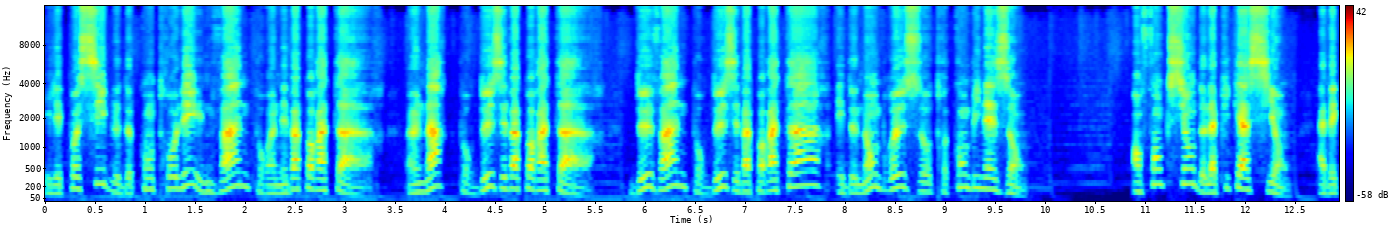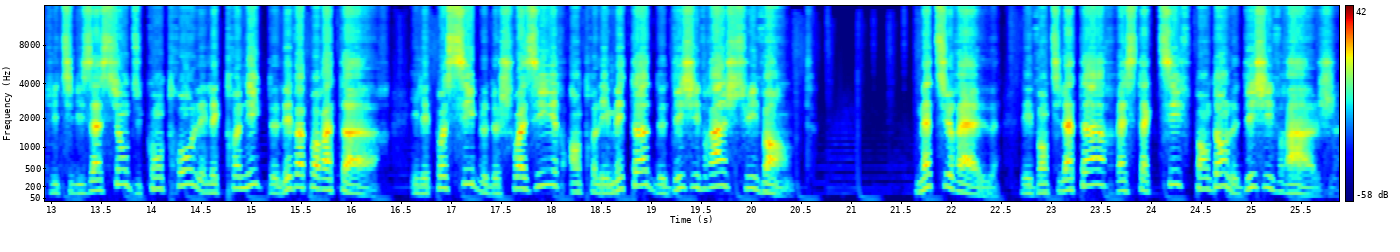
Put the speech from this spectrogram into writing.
il est possible de contrôler une vanne pour un évaporateur, un arc pour deux évaporateurs, deux vannes pour deux évaporateurs et de nombreuses autres combinaisons. En fonction de l'application, avec l'utilisation du contrôle électronique de l'évaporateur, il est possible de choisir entre les méthodes de dégivrage suivantes. Naturel, les ventilateurs restent actifs pendant le dégivrage.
